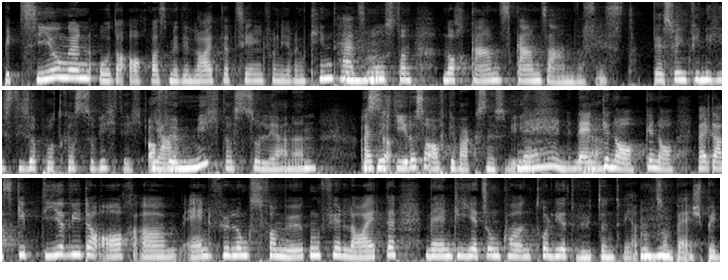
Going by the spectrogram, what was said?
Beziehungen oder auch was mir die Leute erzählen von ihren Kindheitsmustern mhm. noch ganz, ganz anders ist. Deswegen finde ich, ist dieser Podcast so wichtig. Auch ja. für mich das zu lernen, dass also, nicht jeder so aufgewachsen ist wie nein, ich. Nein, nein, ja. genau, genau. Weil das gibt dir wieder auch ähm, Einfühlungsvermögen für Leute, wenn die jetzt unkontrolliert wütend werden, mhm. zum Beispiel,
